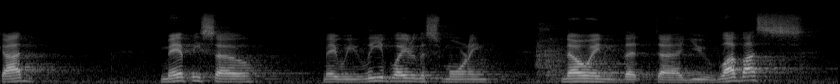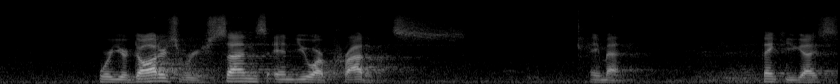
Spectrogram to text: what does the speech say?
God, may it be so. May we leave later this morning knowing that uh, you love us, we're your daughters, we're your sons, and you are proud of us. Amen. Thank you, you guys.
